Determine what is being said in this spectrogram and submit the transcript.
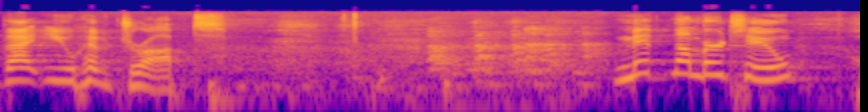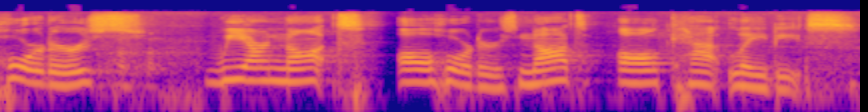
that you have dropped. Myth number two hoarders. We are not all hoarders, not all cat ladies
